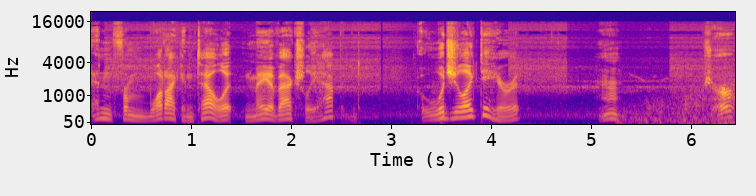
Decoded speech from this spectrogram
and from what I can tell, it may have actually happened. Would you like to hear it? Hmm. Sure.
